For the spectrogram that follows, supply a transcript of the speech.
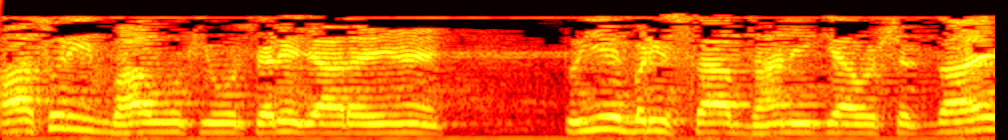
आसुरी भावों की ओर चले जा रहे हैं। तो ये बड़ी सावधानी की आवश्यकता है।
